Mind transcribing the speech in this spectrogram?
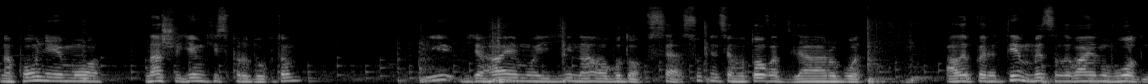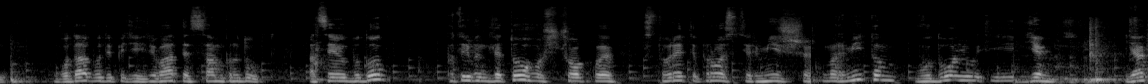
наповнюємо нашу ємкість продуктом і вдягаємо її на ободок. Все, супниця готова для роботи. Але перед тим ми заливаємо воду. Вода буде підігрівати сам продукт. А цей ободок потрібен для того, щоб е, створити простір між мармітом, водою і ємністю. Як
